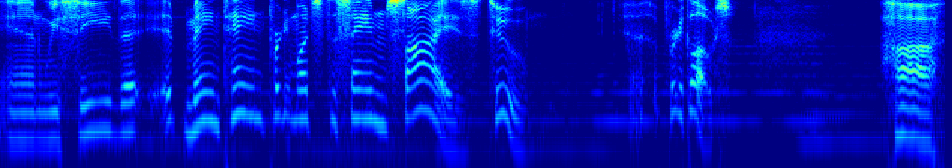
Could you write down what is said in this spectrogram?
and we see that it maintained pretty much the same size, too. Uh, pretty close. Ha! Uh,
